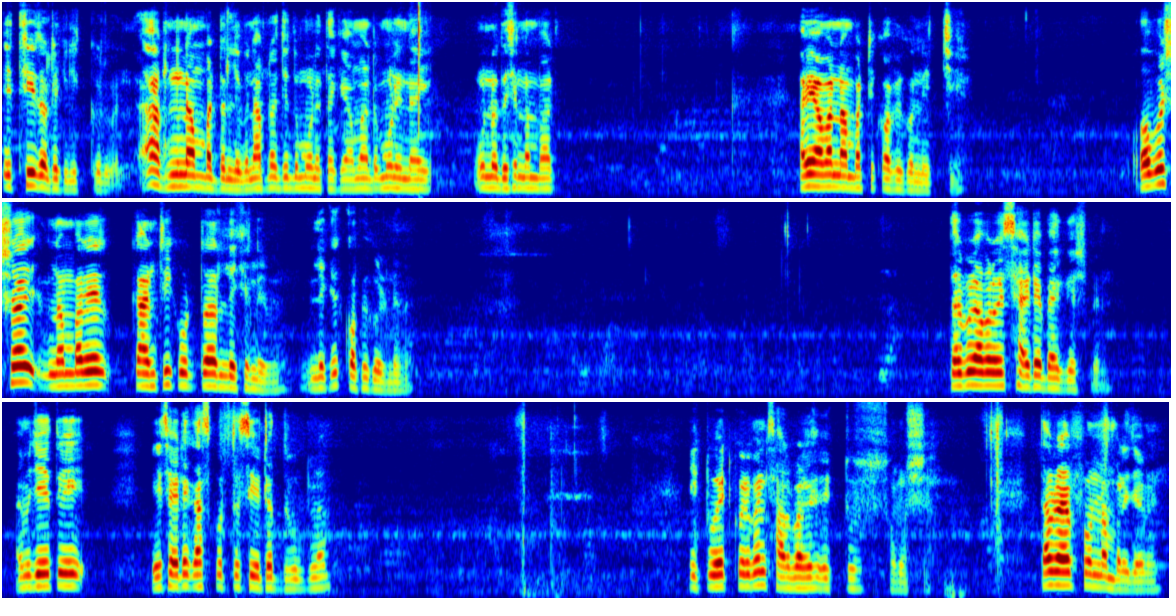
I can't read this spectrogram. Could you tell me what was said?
এই থ্রি ডটে ক্লিক করবেন। আপনি নাম্বারটা নেবেন। আপনার যদি মনে থাকে, আমার মনে নাই, অন্য দেশের নাম্বার। আমি আমার নাম্বারটি কপি করে নিচ্ছি। অবশ্যই নাম্বারের কান্ট্রি কোডটা লিখে নেবেন লিখে কপি করে নেবেন তারপর আবার ওই সাইডে ব্যাগ আসবেন। আমি যেহেতু এই- সাইডে কাজ করতেছি, এটা ঢুকলাম। একটু ওয়েট করবেন সার্ভারের একটু সমস্যা। তারপরে ফোন নাম্বারে যাবেন।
